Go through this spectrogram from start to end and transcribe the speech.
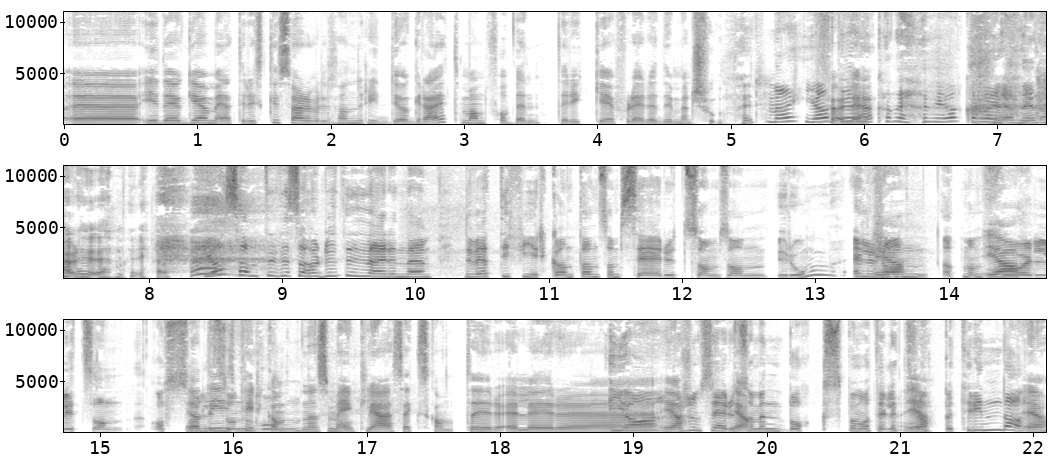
eh, i det geometriske så er det veldig sånn ryddig og greit. Man forventer ikke flere dimensjoner. Nei, ja, føler det jeg. kan jeg, ja, kan være enig i. Er du enig? Ja. Ja, samtidig så har du de der eh, Du vet de firkantene som ser ut som sånn rom? Eller Ja. sånn at man Ja. får litt sånn Også Ja, de litt sånn vond firkantene som egentlig er sekskanter, eller eh, Ja, som ser ut ja. som en boks, på en måte, eller et Ja. trappetrinn, da. ja.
